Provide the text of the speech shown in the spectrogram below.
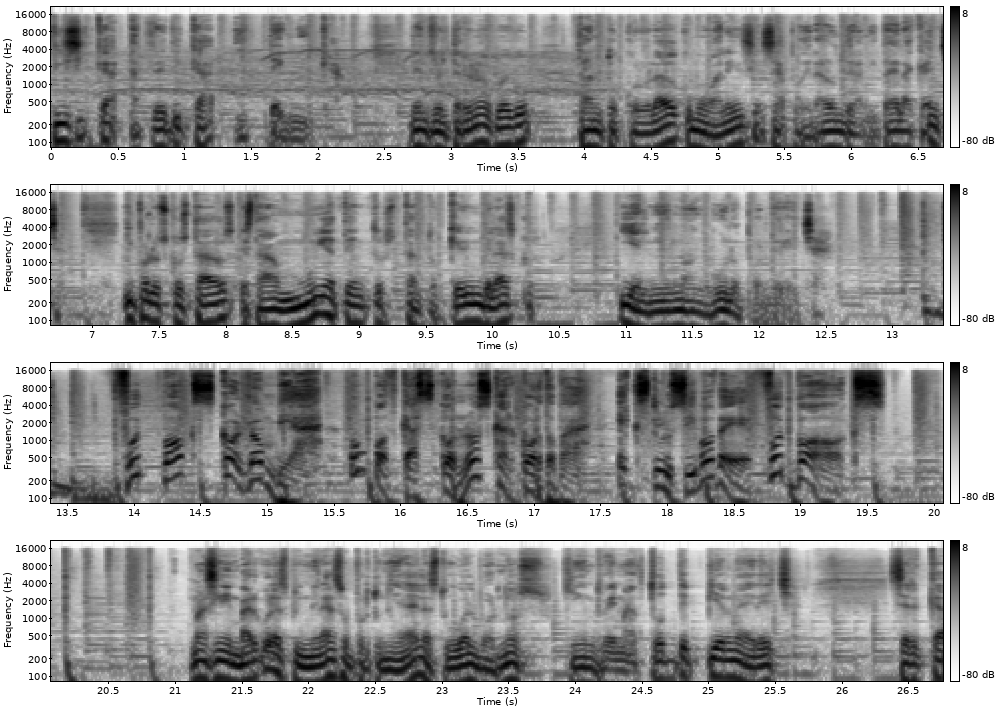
física, atlética y técnica. Dentro del terreno de juego, tanto Colorado como Valencia se apoderaron de la mitad de la cancha y por los costados estaban muy atentos tanto Kevin Velasco y el mismo Angulo por derecha. Footbox Colombia, un podcast con Oscar Córdoba, exclusivo de Footbox. Más sin embargo, las primeras oportunidades las tuvo Albornoz, quien remató de pierna derecha, cerca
